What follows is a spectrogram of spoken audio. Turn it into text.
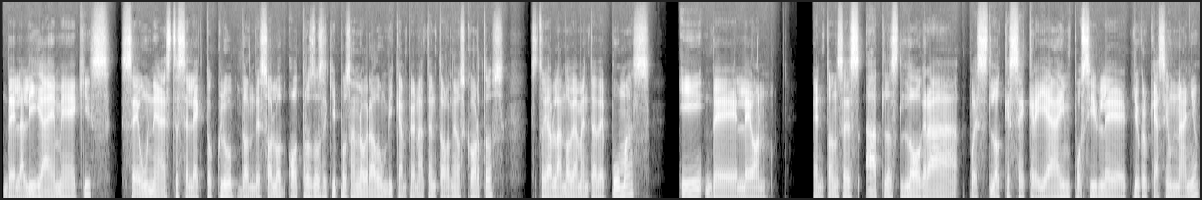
de la Liga MX. Se une a este selecto club donde solo otros dos equipos han logrado un bicampeonato en torneos cortos. Estoy hablando obviamente de Pumas y de León. Entonces Atlas logra pues lo que se creía imposible yo creo que hace un año.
